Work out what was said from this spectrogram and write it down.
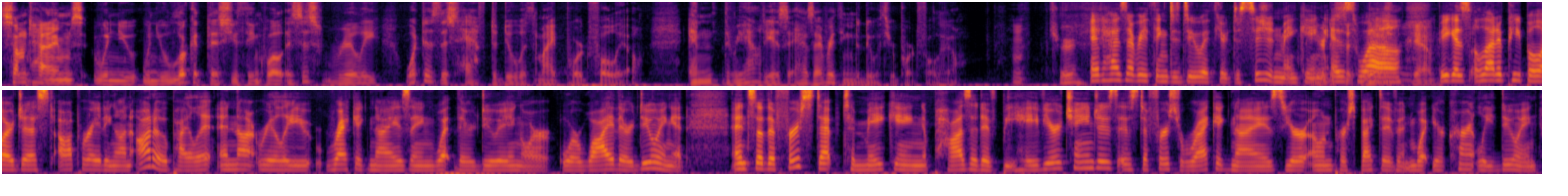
sometimes when you when you look at this, you think, well, is this really? What does this have to do with my portfolio? And the reality is, it has everything to do with your portfolio. Hmm. Sure. It has everything to do with your decision making Your deci- as well. yeah, yeah. Because a lot of people are just operating on autopilot and not really recognizing what they're doing or, or why they're doing it. And so the first step to making positive behavior changes is to first recognize your own perspective and what you're currently doing.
